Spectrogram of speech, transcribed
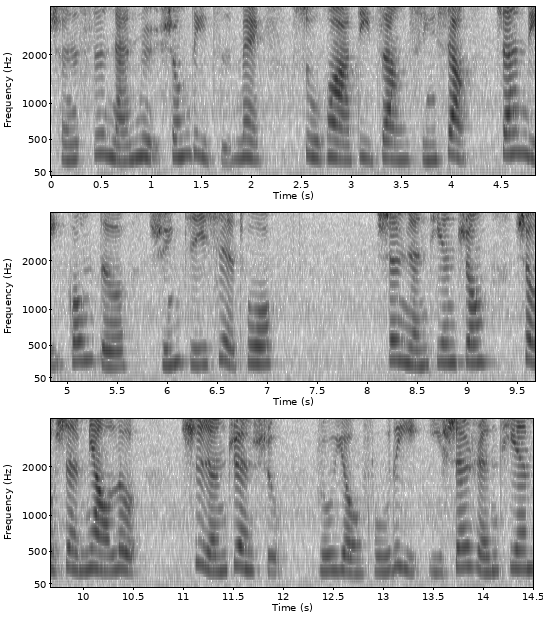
沉思男女兄弟姊妹，塑化地藏形象，瞻礼功德，寻疾解脱，生人天中，受胜妙乐，世人眷属。如有福利以生人天，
